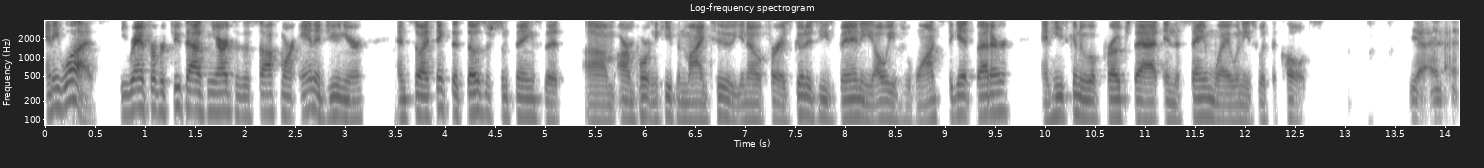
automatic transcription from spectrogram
And he was. He ran for over 2,000 yards as a sophomore and a junior. And so I think that those are some things that um, are important to keep in mind, too. You know, for as good as he's been, he always wants to get better. And he's going to approach that in the same way when he's with the Colts. Yeah. And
